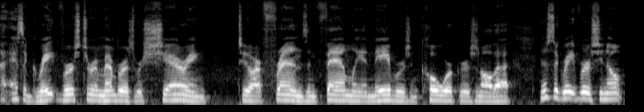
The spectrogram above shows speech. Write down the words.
It's a great verse to remember as we're sharing to our friends and family and neighbors and coworkers and all that. And this is a great verse. You know,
